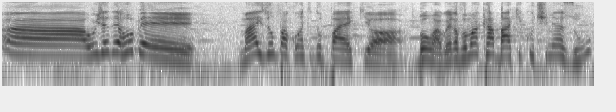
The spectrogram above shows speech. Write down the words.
Ah, um já derrubei. Mais um pra conta do pai aqui, ó. Bom, agora vamos acabar aqui com o time azul.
